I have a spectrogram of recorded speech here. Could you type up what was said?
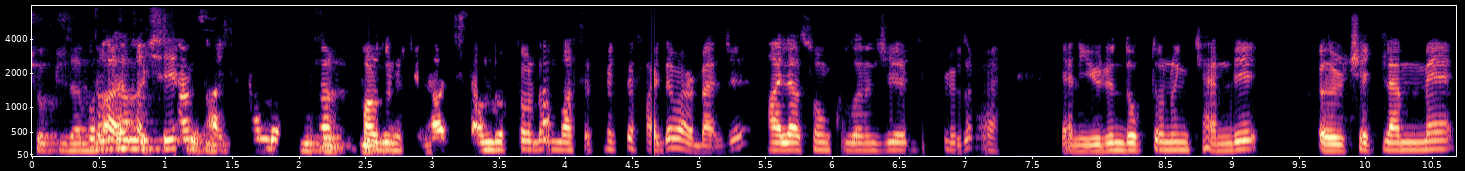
Çok güzel. Buradan bir şey asistan, asistan pardon Hüseyin, asistan doktordan bahsetmekte fayda var bence. Hala son kullanıcıya gitmiyoruz ama yani ürün doktorunun kendi ölçeklenme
